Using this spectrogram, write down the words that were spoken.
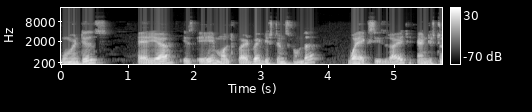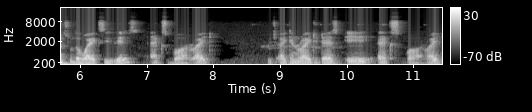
Moment is area is a multiplied by distance from the y-axis right? And distance from the y-axis is x bar right? Which I can write it as a x bar right?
